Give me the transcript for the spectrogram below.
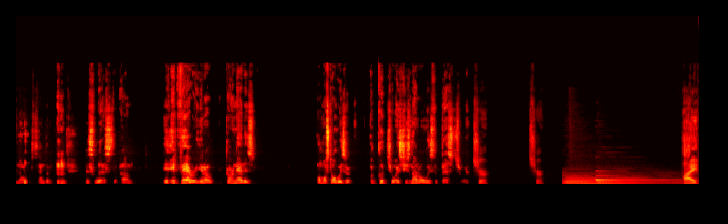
you know send them this list. Um, it, it varies. You know, Garnett is almost always a, a good choice. She's not always the best choice. Sure, sure. Hi,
